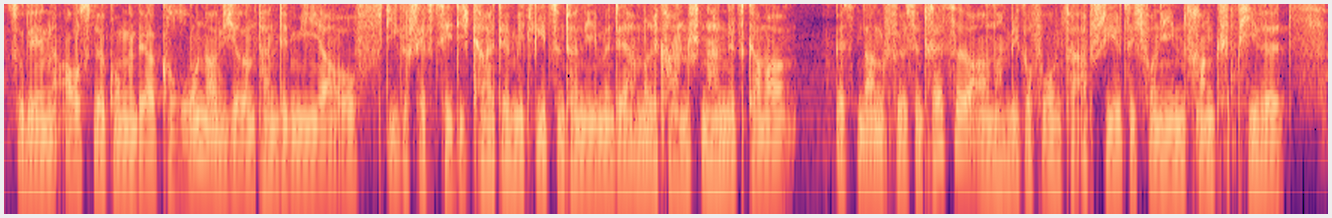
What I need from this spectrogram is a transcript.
zu den Auswirkungen der Coronaviren-Pandemie auf die Geschäftstätigkeit der Mitgliedsunternehmen der amerikanischen Handelskammer. Besten Dank fürs Interesse. Am Mikrofon verabschiedet sich von Ihnen Frank Piewitz.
